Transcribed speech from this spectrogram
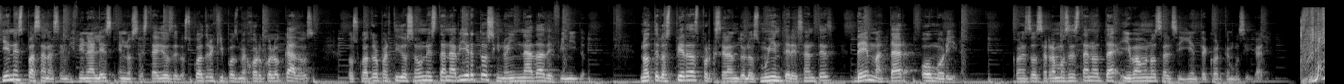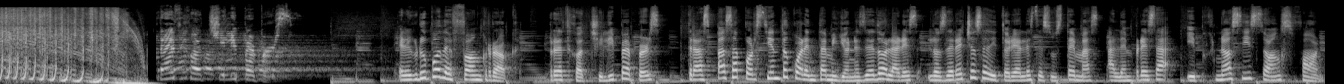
quiénes pasan a semifinales en los estadios de los cuatro equipos mejor colocados. Los cuatro partidos aún están abiertos y no hay nada definido. No te los pierdas porque serán duelos muy interesantes de matar o morir. Con esto cerramos esta nota y vámonos al siguiente corte musical. Red Hot Chili Peppers. El grupo de funk rock Red Hot Chili Peppers traspasa por 140 millones de dólares los derechos editoriales de sus temas a la empresa Hypnosis Songs Fund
